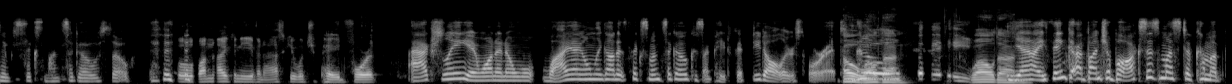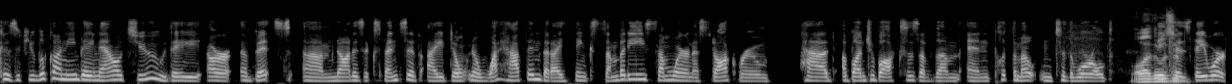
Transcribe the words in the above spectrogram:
maybe six months ago so. I'm not going to even ask you what you paid for it. Actually you want to know why i only got it six months ago because i paid $50 for it Oh, well No done. way. Well done. Yeah, I think a bunch of boxes must have come up because if you look on eBay now too, they are a bit um, not as expensive. I don't know what happened, but I think somebody somewhere in a stock room had a bunch of boxes of them and put them out into the world Well, there was a- because they were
